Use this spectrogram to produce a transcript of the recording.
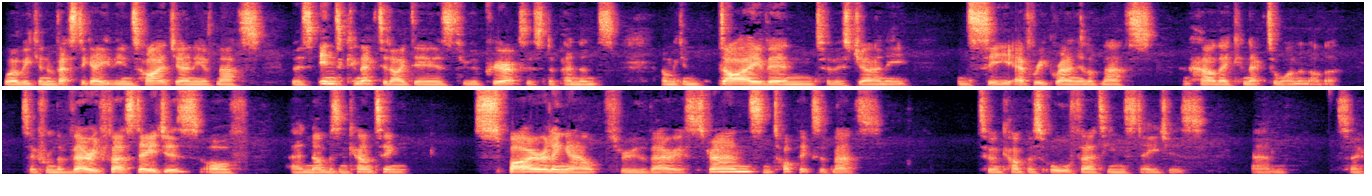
where we can investigate the entire journey of maths its interconnected ideas through the prerequisites and dependents, and we can dive into this journey and see every granule of maths and how they connect to one another. So from the very first stages of uh, numbers and counting spiraling out through the various strands and topics of maths to encompass all 13 stages. Um, so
